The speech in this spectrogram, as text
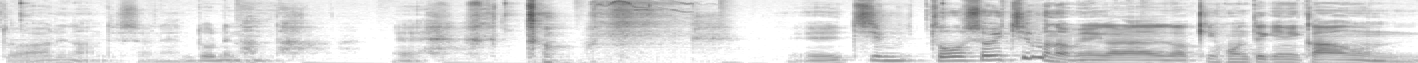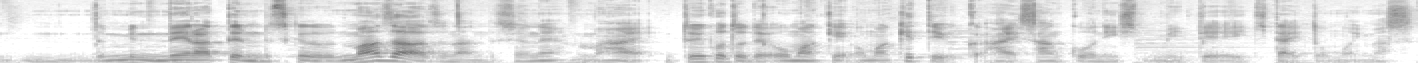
ー、っとあれなんですよねどれなんだ？えー、っと一部東証一部の銘柄が基本的に買うん狙ってるんですけどマザーズなんですよね。はい、ということでおまけおまけっていうか、はい、参考に見ていきたいと思います。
